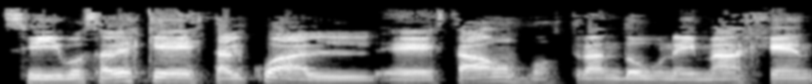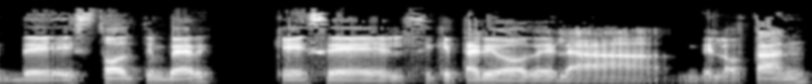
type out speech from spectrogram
Sí, vos sabés que es tal cual. Eh, estábamos mostrando una imagen de Stoltenberg, que es el secretario de la, de la OTAN,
